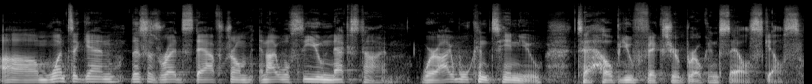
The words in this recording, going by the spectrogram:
Um, once again, this is Red Staffstrom, and I will see you next time where I will continue to help you fix your broken sales skills.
